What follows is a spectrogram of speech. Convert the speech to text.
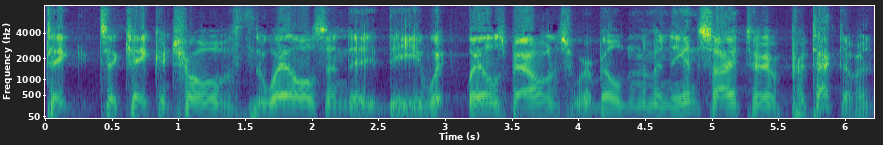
take to take control of the Wales, and the the Wales barons were building them in the inside to protect them.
